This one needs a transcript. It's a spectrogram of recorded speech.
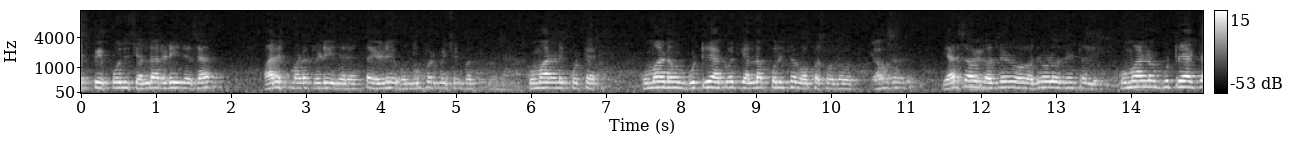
S P, police ಎಲ್ಲ ರೆಡಿ ಇದೆ, ಸರ್. ಅರೆಸ್ಟ್ ಮಾಡೋಕ್ಕೆ ರೆಡಿ ಇದ್ದಾರೆ ಅಂತ ಹೇಳಿ ಒಂದು ಇನ್ಫಾರ್ಮೇಷನ್ ಬಂತು. ಕುಮಾರನಿಗೆ ಕೊಟ್ಟೆ. ಕುಮಾರನ ಒಂದು ಗುಟ್ರಿ ಹಾಕೋದಕ್ಕೆ ಎಲ್ಲ ಪೊಲೀಸರು ವಾಪಸ್ ಸರ್ ಎರಡು ಸಾವಿರದ ಹದಿನೇಳು ಹದಿನೇಳು ಹದಿನೆಂಟರಲ್ಲಿ ಕುಮಾರನ ಗುಟ್ರಿ ಹಾಕ್ದ.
